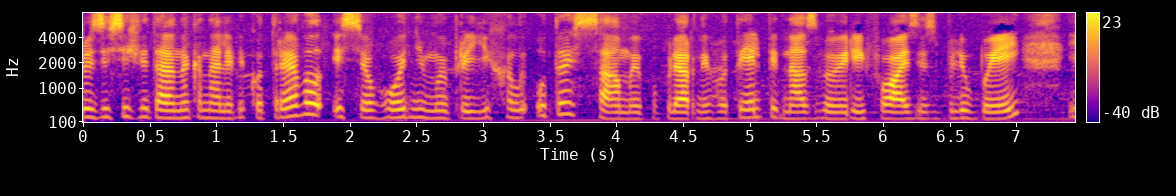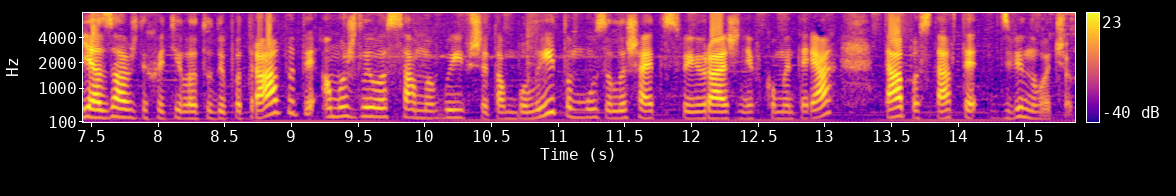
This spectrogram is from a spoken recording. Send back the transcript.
Друзі, всіх вітаю на каналі Vico Travel. І сьогодні ми приїхали у той самий популярний готель під назвою Reef Oasis Blue Bay. Я завжди хотіла туди потрапити, а можливо, саме ви вже там були. Тому залишайте свої враження в коментарях та поставте дзвіночок.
